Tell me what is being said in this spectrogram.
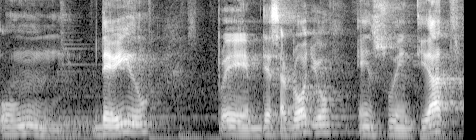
un debido eh, desarrollo en su identidad.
